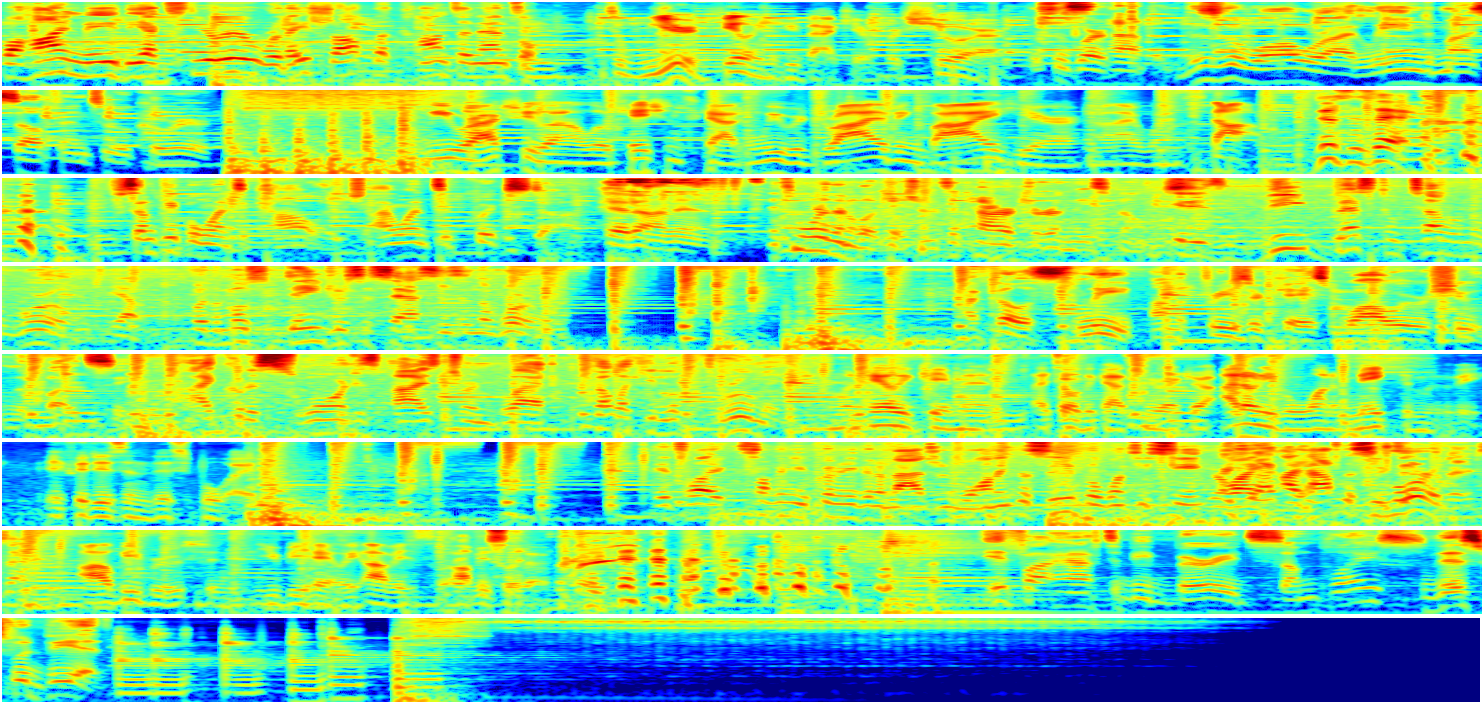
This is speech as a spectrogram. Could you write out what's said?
Behind me, the exterior where they shot the Continental. It's a weird feeling to be back here for sure. This is where it happened. This is the wall where I leaned myself into a career. We were actually on a location scout and we were driving by here and I went, stop, this is it. Some people went to college. I went to Quick Stop, head on in. It's more than a location, it's a character in these films. It is the best hotel in the world Yep. for the most dangerous assassins in the world. I fell asleep on the freezer case while we were shooting the fight scene. I could have sworn his eyes turned black. It felt like he looked through me. when Haley came in, I told the casting director, I don't even want to make the movie if it isn't this boy. It's like something you couldn't even imagine wanting to see, but once you see it, you're like, I have to see more of it. Exactly. I'll be Bruce and you be Haley, obviously. Obviously. If I have to be buried someplace, this would be it.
